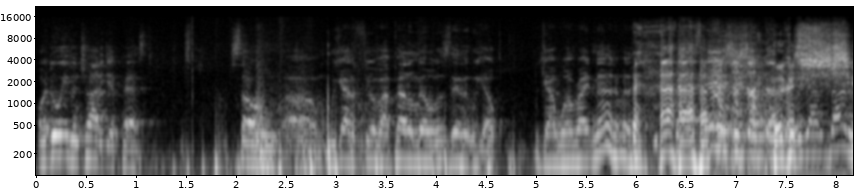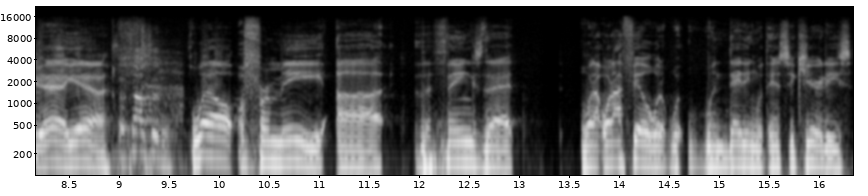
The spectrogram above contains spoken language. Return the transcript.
or do we even try to get past? Them? So um, we got a few of our panel members, and we got we got one right now. yeah, yeah. So talk to me. Well, for me, uh, the things that what I, what I feel when dating with insecurities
